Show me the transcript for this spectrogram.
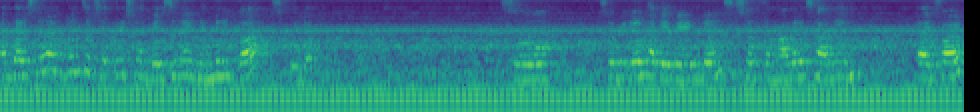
And there is no evidence of secretion of bacilli in the milk or sputum. So, so we don't have any evidence. So the mother is having typhoid,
